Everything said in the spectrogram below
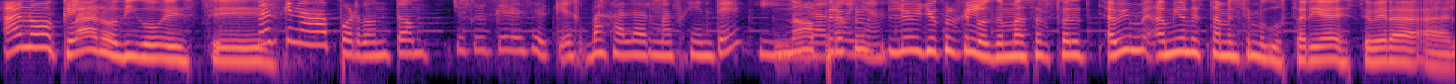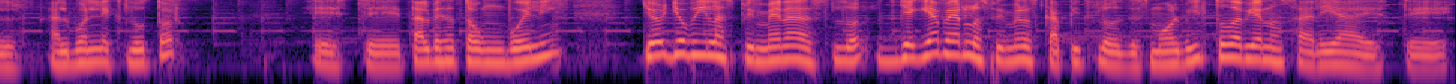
Ah, no, claro, digo, este. Más que nada por Don Tom. Yo creo que eres el que va a jalar más gente. Y no, pero yo creo que los demás actores. A mí, a mí honestamente me gustaría este, ver al, buen Lex Luthor. Este, tal vez a Tom Welling. Yo, yo vi las primeras. llegué a ver los primeros capítulos de Smallville. Todavía no salía este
